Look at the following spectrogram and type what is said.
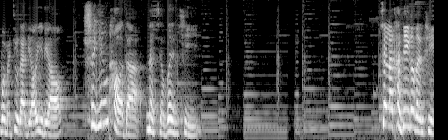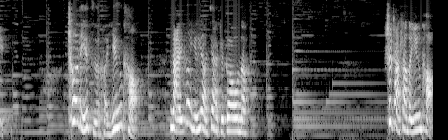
我们就来聊一聊。吃樱桃的那些问题，先来看第一个问题：车厘子和樱桃哪一个营养价值高呢？市场上的樱桃，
